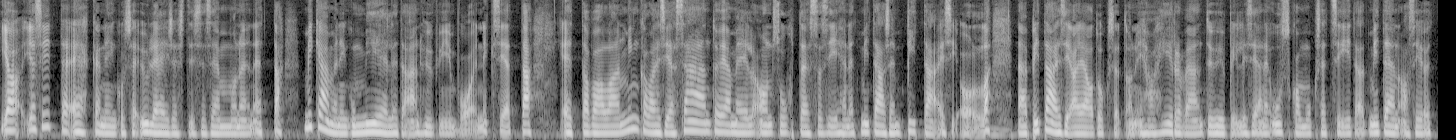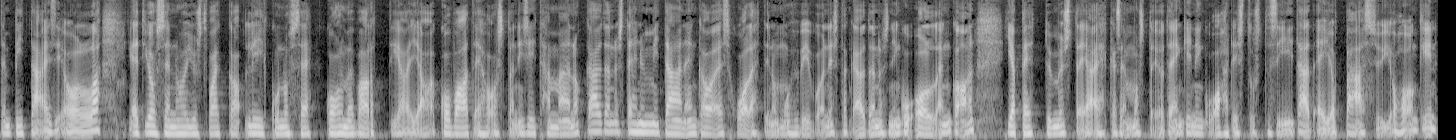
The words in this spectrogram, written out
Ja, ja sitten ehkä niin kuin se yleisesti se semmoinen, että mikä me niin kuin mielletään hyvinvoinniksi, että, että tavallaan minkälaisia sääntöjä meillä on suhteessa siihen, että mitä sen pitäisi olla. Nämä pitäisi ajatukset on ihan hirveän tyypillisiä, ne uskomukset siitä, että miten asioiden pitäisi olla. Että jos en ole just vaikka liikkunut se kolme varttia ja kovaa tehosta, niin sittenhän mä en ole käytännössä tehnyt mitään, enkä ole edes huolehtinut mun hyvinvoinnista käytännössä niin kuin ollenkaan. Ja pettymystä ja ehkä semmoista jotenkin niin kuin ahdistusta siitä, että ei ole päässyt johonkin.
